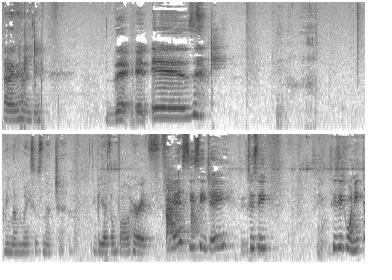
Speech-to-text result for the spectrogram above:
A ver, déjame enseñar. There it is. Mi mamá hizo Snapchat. If you guys don't follow her, it's ¿Qué es CCJ? CC CC Juanita?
